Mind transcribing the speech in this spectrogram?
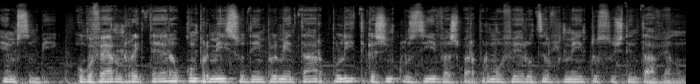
em Moçambique. O governo reitera o compromisso de implementar políticas inclusivas para promover o desenvolvimento sustentável.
